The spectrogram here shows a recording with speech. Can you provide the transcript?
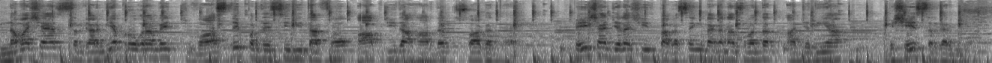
ਨਵਾਂ ਸ਼ਹਿਰ ਸਰਗਰਮੀਆਂ ਪ੍ਰੋਗਰਾਮ ਵਿੱਚ ਵਾਸਦੇ ਪਰਦੇਸੀ ਦੀ ਤਰਫੋਂ ਆਪ ਜੀ ਦਾ ਹਾਰਦਿਕ ਸਵਾਗਤ ਹੈ। ਪੇਸ਼ ਹੈ ਜ਼ਿਲ੍ਹਾ ਸ਼ਹੀਦ ਭਗਤ ਸਿੰਘ ਨਗਰ ਨਾਲ ਸੰਬੰਧਿਤ ਅੱਜ ਦੀਆਂ ਵਿਸ਼ੇਸ਼ ਸਰਗਰਮੀਆਂ।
